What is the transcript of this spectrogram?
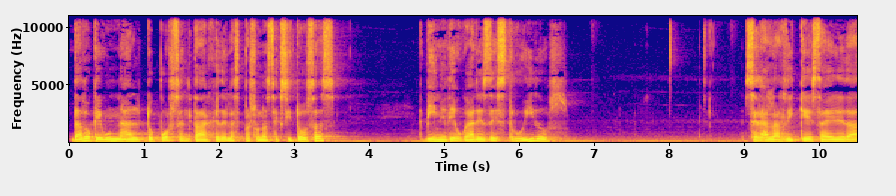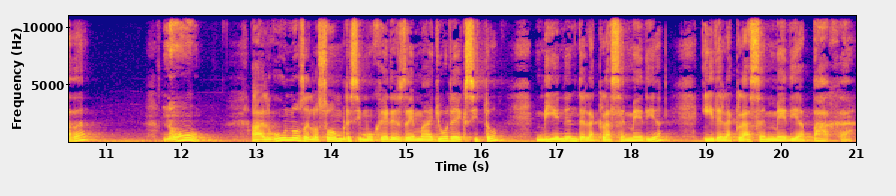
dado que un alto porcentaje de las personas exitosas viene de hogares destruidos. ¿Será la riqueza heredada? No, algunos de los hombres y mujeres de mayor éxito vienen de la clase media y de la clase media baja.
